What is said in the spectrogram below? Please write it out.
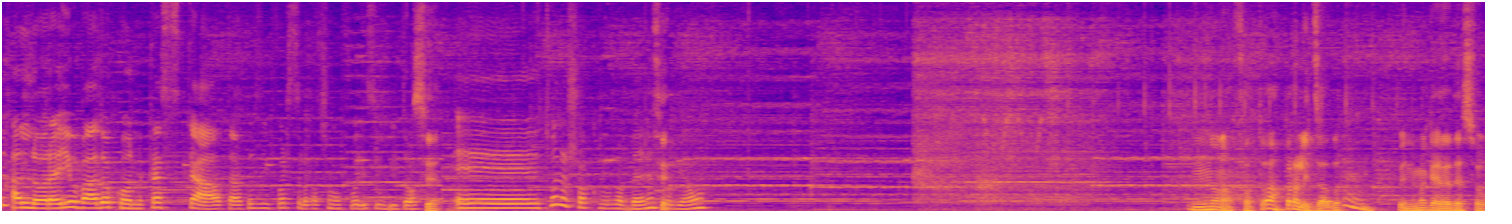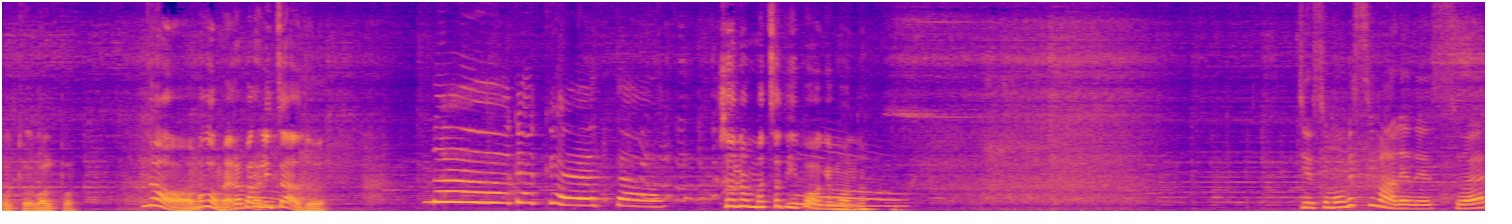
Allora, io vado con cascata, così forse lo facciamo fuori subito. Sì. E tu lo shock va bene, Sì. proviamo. Non ha fatto. Ah, paralizzato. Mm. Quindi magari adesso col tuo colpo. No, ma come? Era paralizzato. No, cacchetta! Sono ammazzati i Pokémon. Dio, siamo messi male adesso, eh?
